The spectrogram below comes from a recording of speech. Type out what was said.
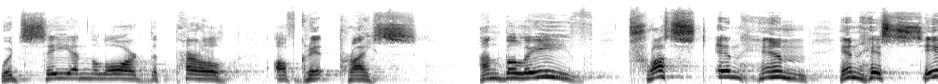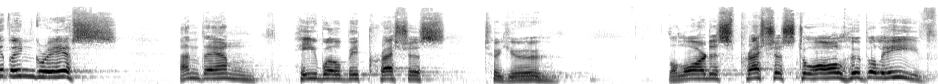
would see in the Lord the pearl of great price and believe, trust in Him, in His saving grace, and then He will be precious to you. The Lord is precious to all who believe.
